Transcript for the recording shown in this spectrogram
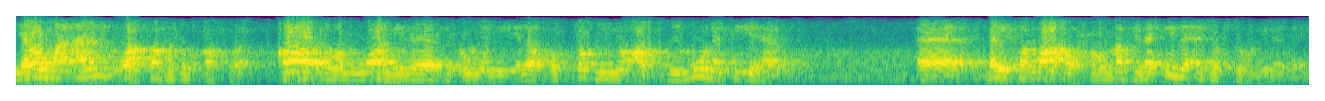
يوم أن وقفت القصوى. قال والله لا يرجعونني إلى خطة يعظمون فيها آه بيت الله أو حرمات إلا أجبتهم إلى ذلك.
